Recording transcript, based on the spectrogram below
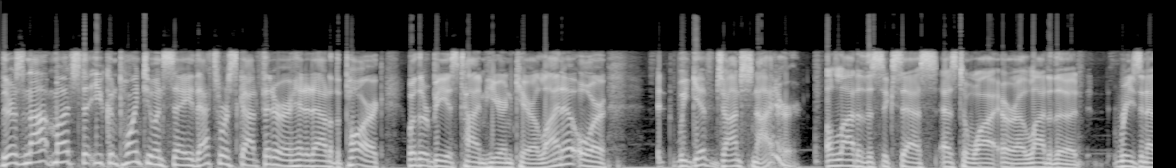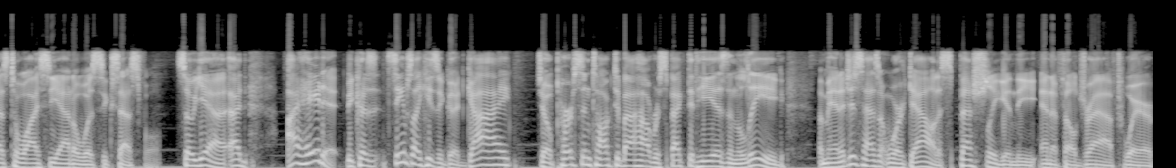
There's not much that you can point to and say that's where Scott Fitterer hit it out of the park, whether it be his time here in Carolina or we give John Schneider a lot of the success as to why, or a lot of the reason as to why Seattle was successful. So yeah, I I hate it because it seems like he's a good guy. Joe Person talked about how respected he is in the league. But man, it just hasn't worked out, especially in the NFL draft where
